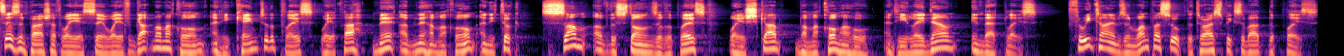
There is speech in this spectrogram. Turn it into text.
It says in Parashat Vayese, Vayefgat makom, and he came to the place, Vayekah me abne hamakom, and he took some of the stones of the place, Vayeshkab bamakom hahu, and he lay down in that place. Three times in one pasuk, the Torah speaks about the place.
